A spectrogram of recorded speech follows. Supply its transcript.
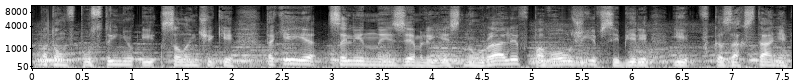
потом в пустыню и солончаки. Такие целинные земли есть на Урале, в Поволжье, в Сибири и в Казахстане плане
